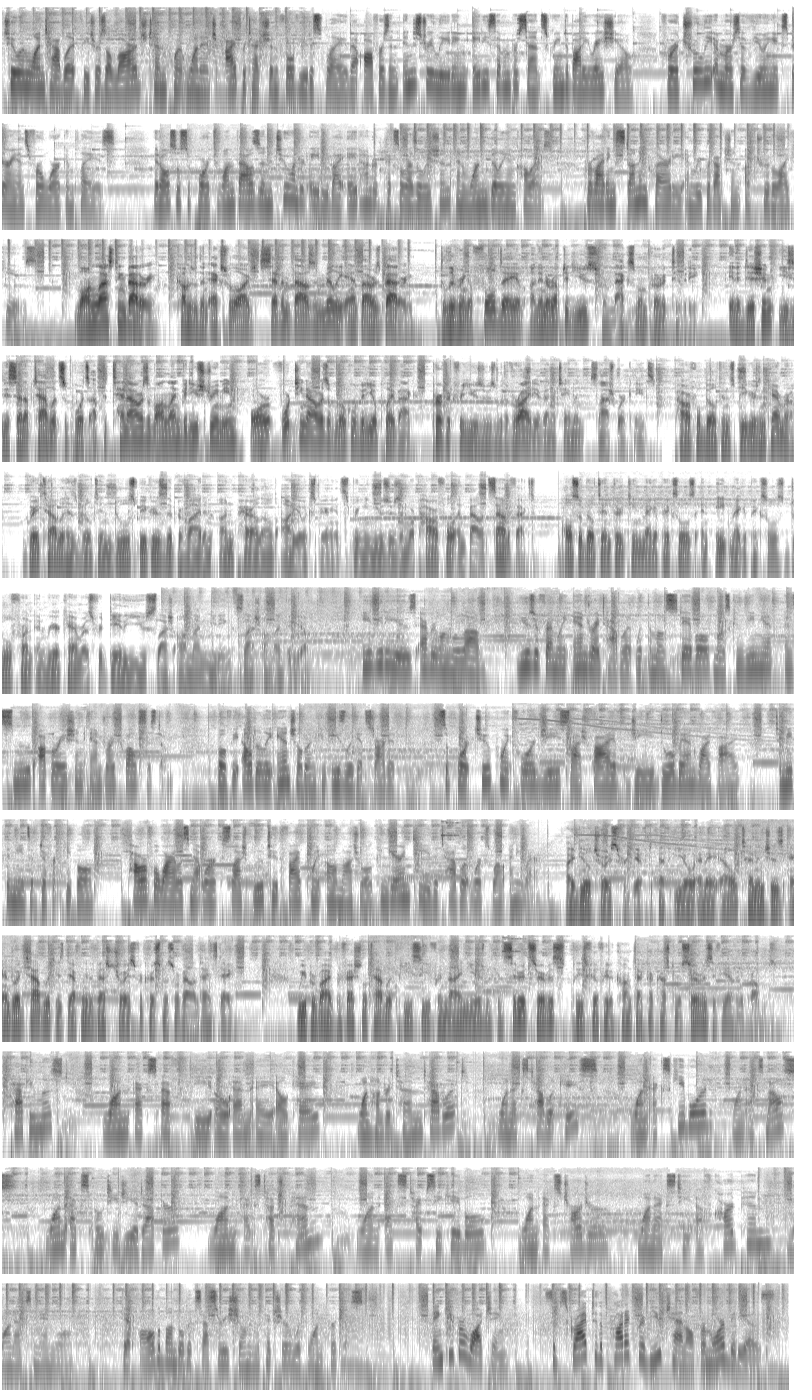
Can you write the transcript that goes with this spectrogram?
2-in-1 tablet features a large 10.1-inch eye protection full-view display that offers an industry-leading 87% screen-to-body ratio for a truly immersive viewing experience for work and plays. It also supports 1280 by 800 pixel resolution and 1 billion colors, providing stunning clarity and reproduction of true-to-life hues. Long lasting battery comes with an extra large 7000 milliamp hours battery, delivering a full day of uninterrupted use for maximum productivity. In addition, easy to set up tablet supports up to 10 hours of online video streaming or 14 hours of local video playback, perfect for users with a variety of entertainment slash work needs. Powerful built-in speakers and camera. Great tablet has built-in dual speakers that provide an unparalleled audio experience, bringing users a more powerful and balanced sound effect. Also built in 13 megapixels and 8 megapixels dual front and rear cameras for daily use slash online meeting slash online video. Easy to use, everyone will love. User friendly Android tablet with the most stable, most convenient, and smooth operation Android 12 system. Both the elderly and children can easily get started. Support 2.4G slash 5G dual band Wi Fi to meet the needs of different people. Powerful wireless network slash Bluetooth 5.0 module can guarantee the tablet works well anywhere. Ideal choice for gift. FEONAL 10 inches Android tablet is definitely the best choice for Christmas or Valentine's Day. We provide professional tablet PC for 9 years with considered service. Please feel free to contact our customer service if you have any problems. Packing list 1XFEONALK 110 tablet, 1X tablet case, 1X keyboard, 1X mouse, 1X OTG adapter, 1X touch pen, 1X Type C cable, 1X charger, 1X TF card pin, 1X manual. Get all the bundled accessories shown in the picture with one purchase. Thank you for watching. Subscribe to the product review channel for more videos.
